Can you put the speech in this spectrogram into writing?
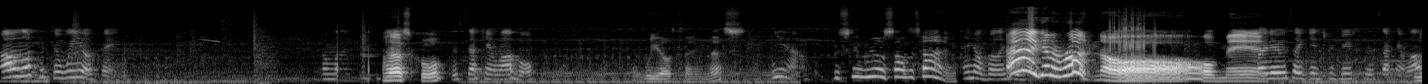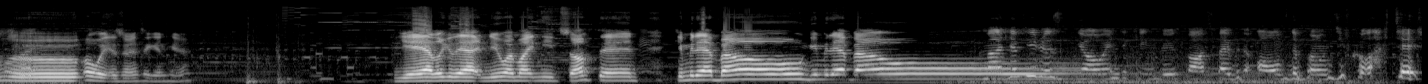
Oh look, it's a wheel thing. Like Oh, that's cool. the second level. Wheel thing. This. Yeah, We see wheels all the time. I know, but like, Ah, I gotta run! No, but man. But it was like introduced in the second level. right? Oh wait, is there anything in here? Yeah, look at that. Knew I might need something. Give me that bone. Give me that bone. Imagine if you just go into King Boo's boss fight with all of the bones you've collected.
